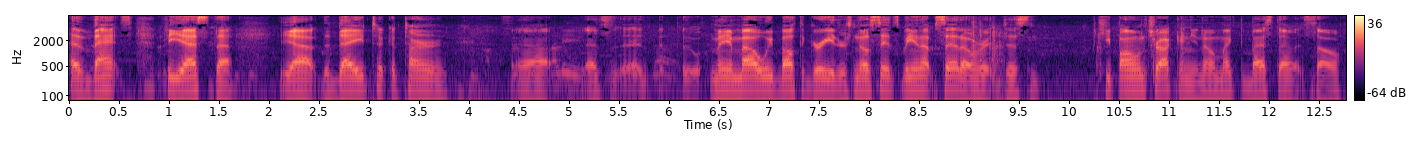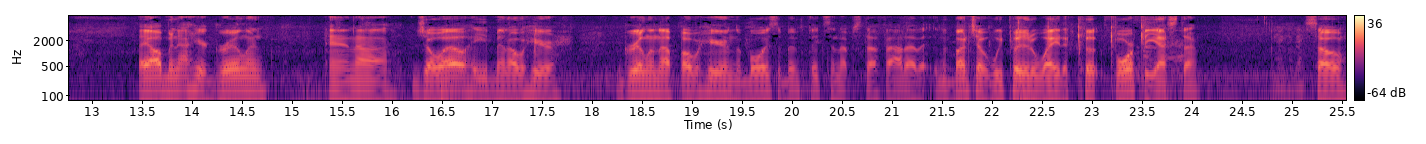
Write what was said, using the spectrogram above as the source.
Advanced fiesta. Yeah, the day took a turn. Yeah, that's uh, me and Mo. We both agree. There's no sense being upset over it. Just keep on trucking, you know, make the best of it. So they all been out here grilling, and uh, Joel he'd been over here grilling up over here, and the boys have been fixing up stuff out of it. And a bunch of it we put it away to cook for Fiesta. So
